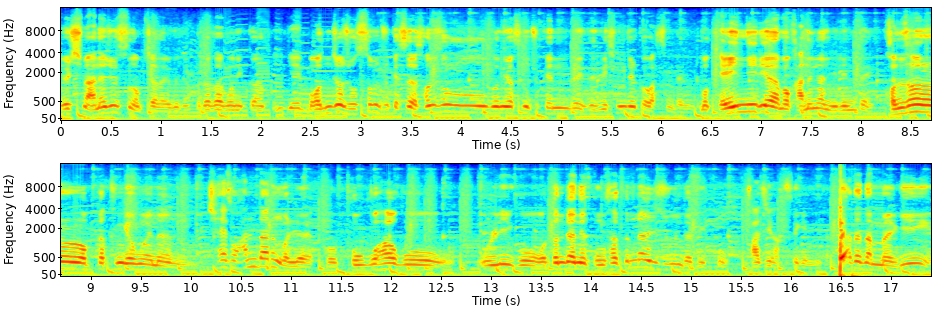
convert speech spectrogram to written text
열심히 안 해줄 수는 없잖아요, 그죠? 그러다 보니까 이게 먼저 줬으면 좋겠어요. 선수금이었으면 좋겠는데 그게 힘들 것 같습니다. 뭐 개인 일이야 뭐 가능한 일인데 건설업 같은 경우에는 최소 한 달은 걸려요. 뭐 보고하고 올리고 어떤 데는 공사 끝날 주는 데도 있고 가지각색입니다. 카드 단말기.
